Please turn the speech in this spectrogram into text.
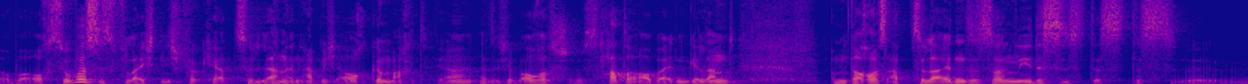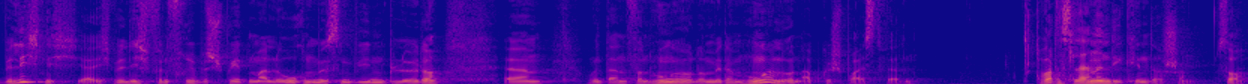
aber auch sowas ist vielleicht nicht verkehrt zu lernen, habe ich auch gemacht, ja, also ich habe auch das harte Arbeiten gelernt, um daraus abzuleiten, zu sagen, nee, das ist, das, das äh, will ich nicht, ja, ich will nicht von früh bis spät mal lochen müssen wie ein Blöder ähm, und dann von Hunger oder mit einem Hungerlohn abgespeist werden. Aber das lernen die Kinder schon. So.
